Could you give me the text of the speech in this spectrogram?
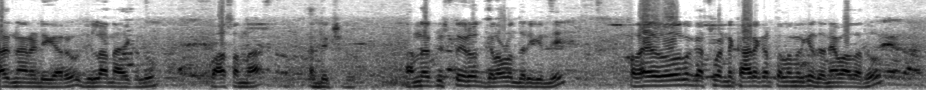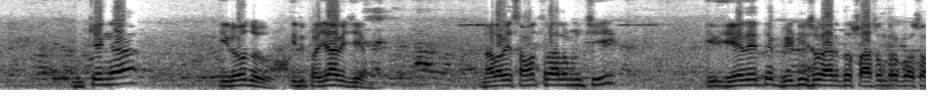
ఆదినారెడ్డి గారు జిల్లా నాయకులు వాసన్న అధ్యక్షుడు అందరి కృషితో ఈరోజు గెలవడం జరిగింది. పదహైదు రోజులు కష్టపడిన కార్యకర్తలందరికీ ధన్యవాదాలు. ముఖ్యంగా ఈరోజు ఇది ప్రజా విజయం. నలభై సంవత్సరాల నుంచి ఏదైతే బ్రిటిష్ వారితో స్వాతంత్రం కోసం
